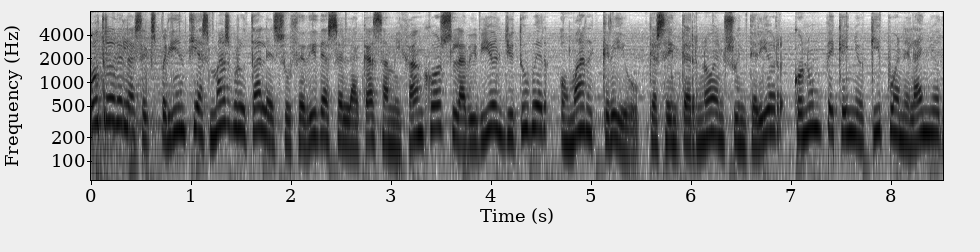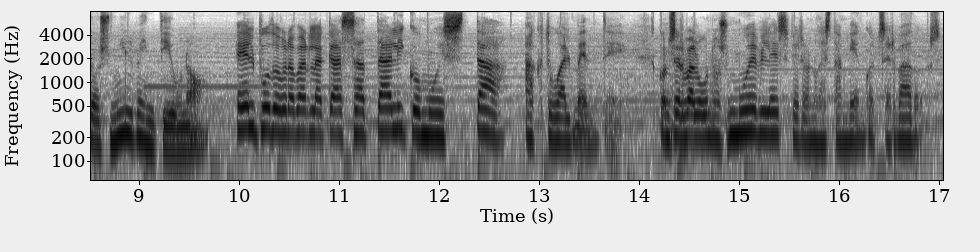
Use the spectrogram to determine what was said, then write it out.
Otra de las experiencias más brutales sucedidas en la casa Mijanjos la vivió el youtuber Omar Kriu, que se internó en su interior con un pequeño equipo en el año 2021. Él pudo grabar la casa tal y como está actualmente. Conserva algunos muebles, pero no están bien conservados.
